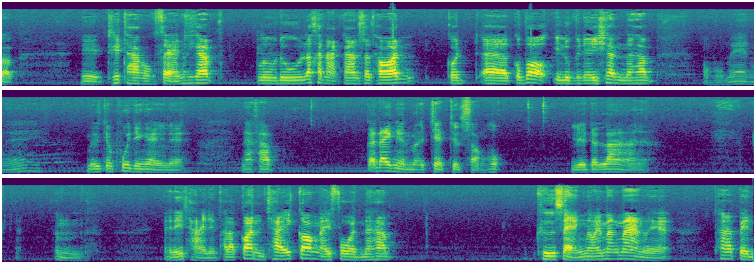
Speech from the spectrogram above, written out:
แบบ นี่ทิศทางของแสงสิครับดูดูลักษณะการสะท้อนกดเอ่อ global illumination นะครับ โอ้โห แม่งเลย ไม่รู้จะพูดยังไงเลยนะครับ ก็ได้เงินมา7.26ยูเอสดอลลาร์นะอืมอันนี้ถ่ายในพารากอนใช้กล้อง iPhone นะครับ คือแสงน้อยมาก ๆ เลยอะถ้าเป็น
